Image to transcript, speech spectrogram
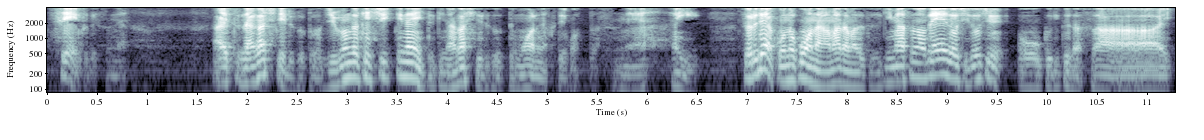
セーフですね。あいつ流してるぞと、自分が決死行ってない時流してるぞって思われなくてよかったっすね。はい。それではこのコーナーまだまだ続きますので、どしどしお送りください。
